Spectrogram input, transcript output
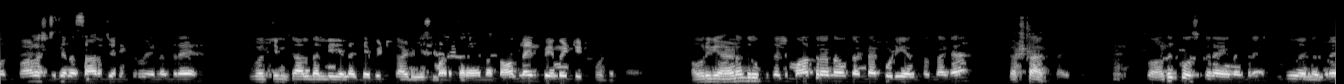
ಮತ್ತೆ ಬಹಳಷ್ಟು ಜನ ಸಾರ್ವಜನಿಕರು ಏನಂದ್ರೆ ಇವತ್ತಿನ ಕಾಲದಲ್ಲಿ ಎಲ್ಲ ಡೆಬಿಟ್ ಕಾರ್ಡ್ ಯೂಸ್ ಮಾಡ್ತಾರೆ, ಮತ್ತೆ ಆನ್ಲೈನ್ ಪೇಮೆಂಟ್ ಇಟ್ಕೊಂಡಿರ್ತಾರೆ. ಅವರಿಗೆ ಹಣದ ರೂಪದಲ್ಲಿ ಮಾತ್ರ ನಾವು ದಂಡ ಕೊಡಿ ಅಂತಂದಾಗ ಕಷ್ಟ ಆಗ್ತಾ ಇತ್ತು. ಸೊ ಅದಕ್ಕೋಸ್ಕರ ಏನಂದ್ರೆ ಇದು ಏನಂದ್ರೆ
